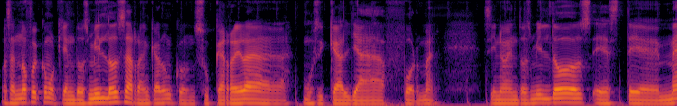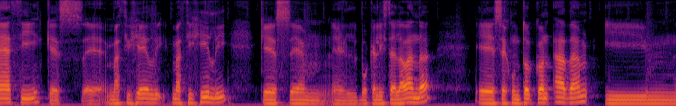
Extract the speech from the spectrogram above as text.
O sea, no fue como que en 2002 arrancaron con su carrera musical ya formal. Sino en 2002, este, Matthew, que es eh, Matthew Haley, Matthew Haley que es em, el vocalista de la banda, eh, se juntó con Adam, y, mm,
